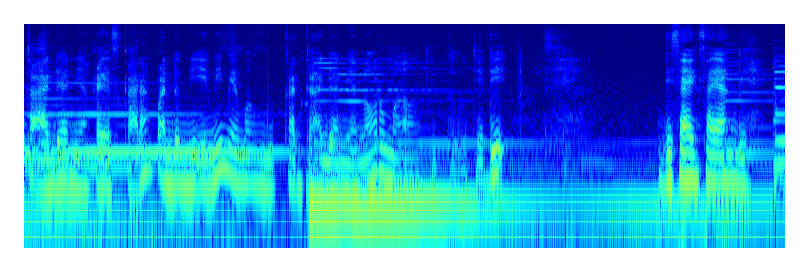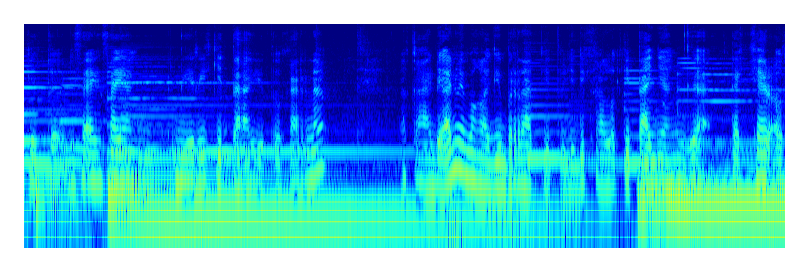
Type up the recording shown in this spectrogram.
keadaan yang kayak sekarang pandemi ini memang bukan keadaan yang normal gitu. Jadi disayang-sayang deh gitu. Disayang-sayang diri kita gitu. Karena keadaan memang lagi berat gitu. Jadi kalau kitanya nggak take care of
